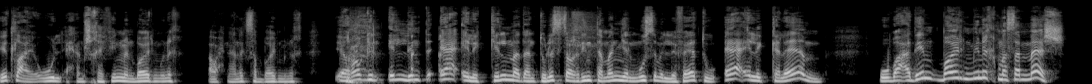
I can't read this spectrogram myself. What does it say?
يطلع يقول إحنا مش خايفين من بايرن ميونخ؟ أو إحنا هنكسب بايرن ميونخ؟ يا راجل إيه اللي أنت اعقل الكلمة ده؟ أنتوا لسه واخدين 8 الموسم اللي فاتوا اعقل الكلام. وبعدين بايرن ميونخ ما سماش.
